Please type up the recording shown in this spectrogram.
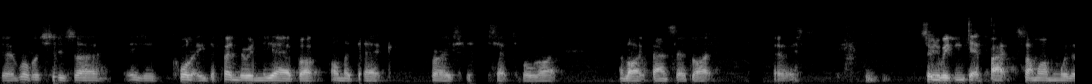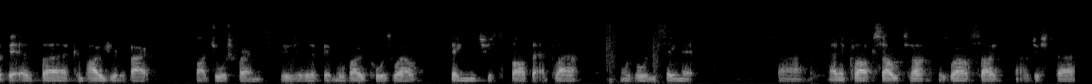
yeah. Roberts is uh, he's a quality defender in the air, but on the deck, very susceptible. Like, and like Dan said, like, uh, sooner we can get back someone with a bit of uh, composure at the back, like George Friends, who's a bit more vocal as well. Dean's just a far better player. We've already seen it. So, and a Clarke Salter as well. So that'll just uh,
